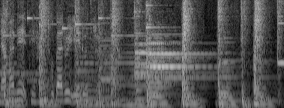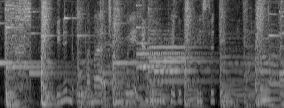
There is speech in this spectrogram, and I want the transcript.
남한에 대한 도발을 예로 들었다. 이는 오바마 정부의 단호한 대북 스탠스 때문이다.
